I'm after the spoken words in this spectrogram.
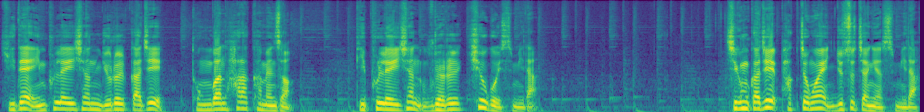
기대 인플레이션율을까지 동반 하락하면서 디플레이션 우려를 키우고 있습니다. 지금까지 박정호의 뉴스장이었습니다.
